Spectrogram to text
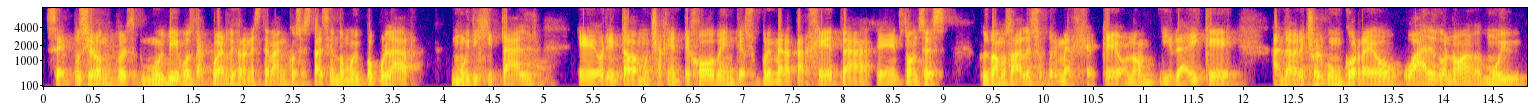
se pusieron pues muy vivos de acuerdo, dijeron este banco se está haciendo muy popular, muy digital, eh, orientado a mucha gente joven, que es su primera tarjeta, eh, entonces pues vamos a darle su primer hackeo, ¿no? Y de ahí que han de haber hecho algún correo o algo, ¿no? Muy,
